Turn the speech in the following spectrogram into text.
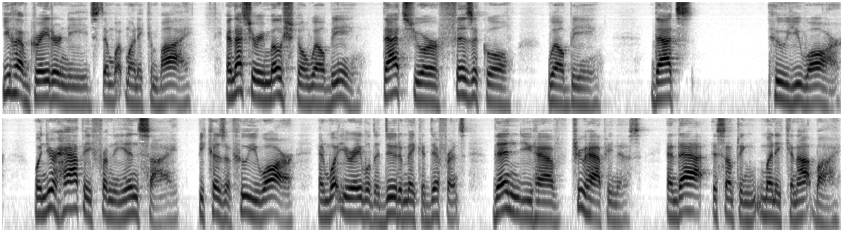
you have greater needs than what money can buy. And that's your emotional well being. That's your physical well being. That's who you are. When you're happy from the inside because of who you are and what you're able to do to make a difference, then you have true happiness. And that is something money cannot buy.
